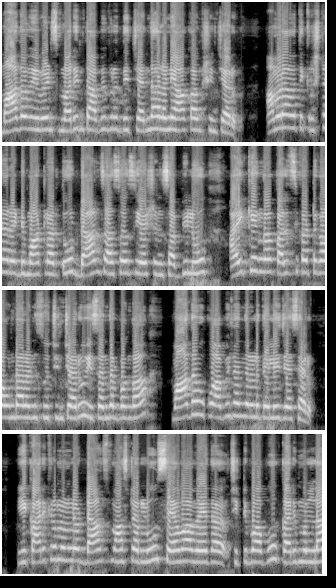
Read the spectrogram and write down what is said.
మాధవ్ ఈవెంట్స్ మరింత అభివృద్ధి చెందాలని ఆకాంక్షించారు. అమరావతి కృష్ణారెడ్డి మాట్లాడుతూ డాన్స్ అసోసియేషన్ సభ్యులు ఐక్యంగా కలిసికట్టుగా ఉండాలని సూచించారు. ఈ సందర్భంగా మాధవ్కు అభినందనలు తెలియజేశారు. ఈ కార్యక్రమంలో డాన్స్ మాస్టర్లు సేవా వేద చిట్టిబాబు కరిముల్లా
